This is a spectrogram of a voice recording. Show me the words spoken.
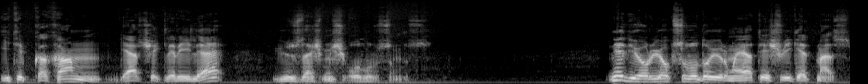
itip kakan gerçekleriyle yüzleşmiş olursunuz. Ne diyor yoksulu doyurmaya teşvik etmez.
